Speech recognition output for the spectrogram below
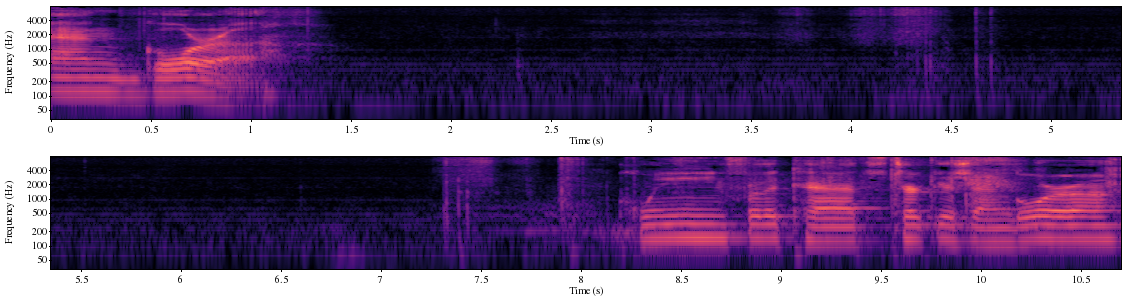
Angora. Queen for the cats, Turkish Angora.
